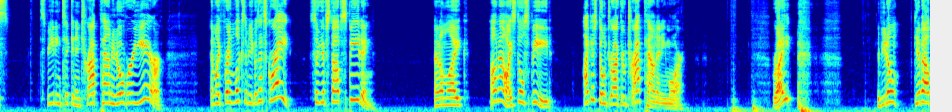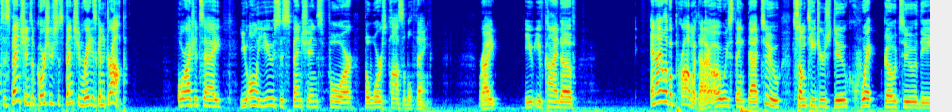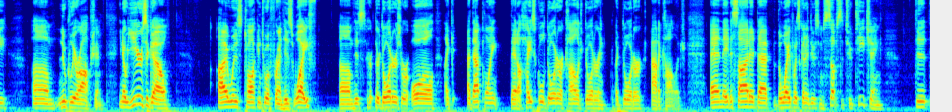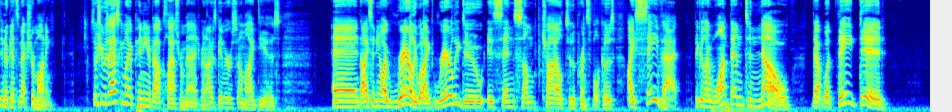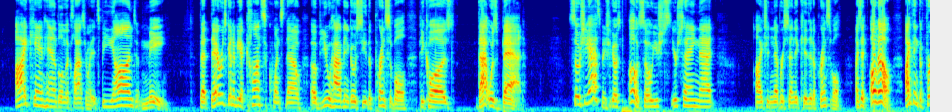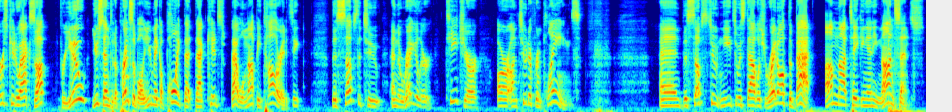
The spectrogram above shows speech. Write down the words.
speeding ticket in Trap Town in over a year. And my friend looks at me and goes, That's great. So you've stopped speeding. And I'm like, Oh no, I still speed. I just don't drive through Trap Town anymore. Right? if you don't give out suspensions, of course your suspension rate is going to drop. Or I should say, you only use suspensions for the worst possible thing. Right? You you've kind of and I don't have a problem with that. I always think that too. Some teachers do quick go to the um, nuclear option. You know, years ago, I was talking to a friend. His wife, um, his her, their daughters were all like at that point they had a high school daughter, a college daughter, and a daughter out of college, and they decided that the wife was going to do some substitute teaching to you know get some extra money. So she was asking my opinion about classroom management. I was giving her some ideas. And I said, you know, I rarely, what I rarely do is send some child to the principal because I say that because I want them to know that what they did, I can't handle in the classroom. It's beyond me. That there is going to be a consequence now of you having to go see the principal because that was bad. So she asked me, she goes, Oh, so you you're saying that I should never send a kid to the principal? I said, Oh, no. I think the first kid who acts up for you, you send to the principal and you make a point that that kid's that will not be tolerated. See, the substitute and the regular teacher are on two different planes. And the substitute needs to establish right off the bat I'm not taking any nonsense.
